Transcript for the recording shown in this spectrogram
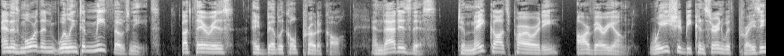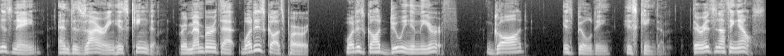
and is more than willing to meet those needs. But there is a biblical protocol, and that is this to make God's priority our very own. We should be concerned with praising His name and desiring His kingdom. Remember that what is God's priority? What is God doing in the earth? God is building His kingdom. There is nothing else.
